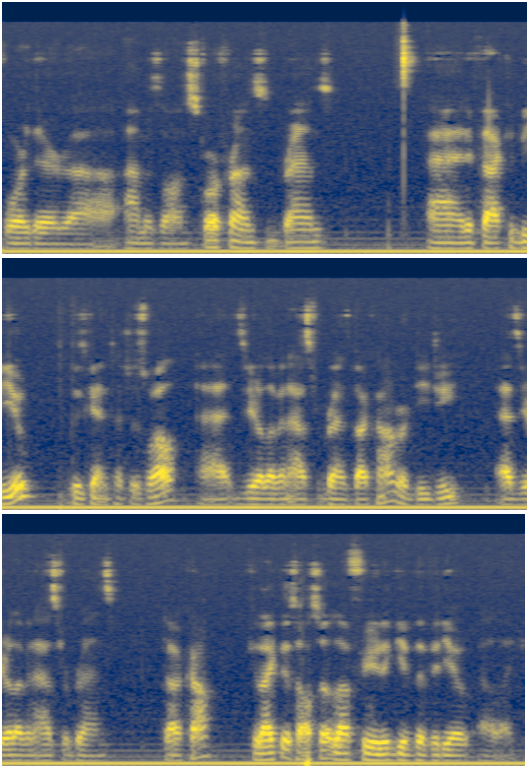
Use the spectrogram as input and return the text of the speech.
for their uh, Amazon storefronts and brands. And if that could be you, please get in touch as well at 011adsforbrands.com or dg at 011adsforbrands.com. If you like this, also, I'd love for you to give the video a like.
